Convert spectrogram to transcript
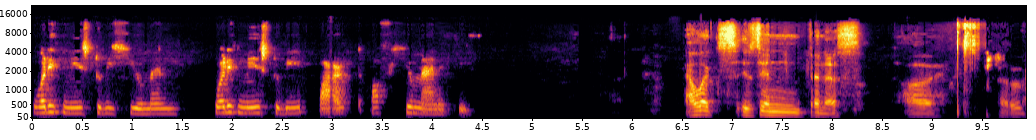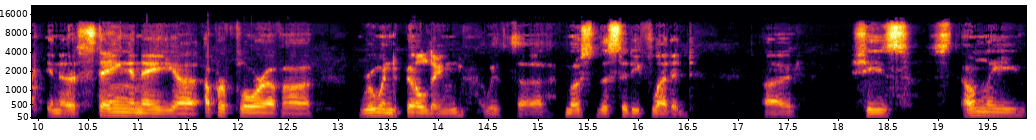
what it means to be human, what it means to be part of humanity. Alex is in Venice, uh, uh, in a staying in a uh, upper floor of a ruined building with uh, most of the city flooded. Uh, she's only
